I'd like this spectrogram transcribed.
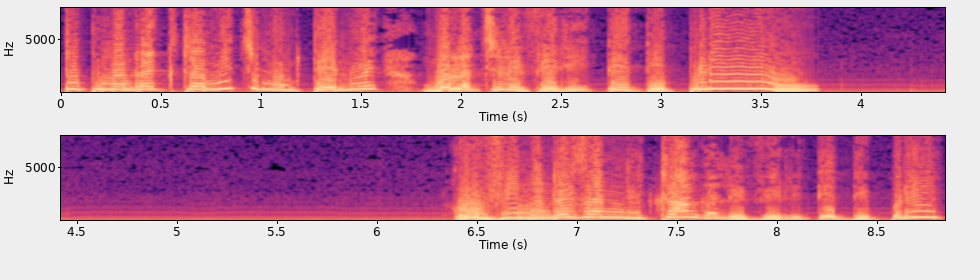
tompon'andraikitra mihitsy no miteny hoe mbola tsy le vérité de prix io, rahoviana indray zany nitranga le vérité de prix?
